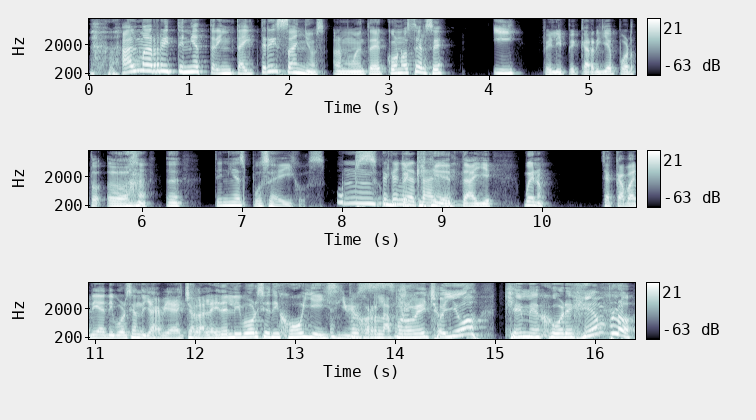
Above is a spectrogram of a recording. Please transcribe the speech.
Alma Reed tenía 33 años al momento de conocerse y Felipe Carrillo Puerto uh, uh, tenía esposa e hijos. Ups, Mm, pequeño un pequeño detalle. detalle. Bueno, se acabaría divorciando. Ya había hecho la ley del divorcio. Dijo, oye, ¿y si mejor Pues- la aprovecho yo? ¡Qué mejor ejemplo!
